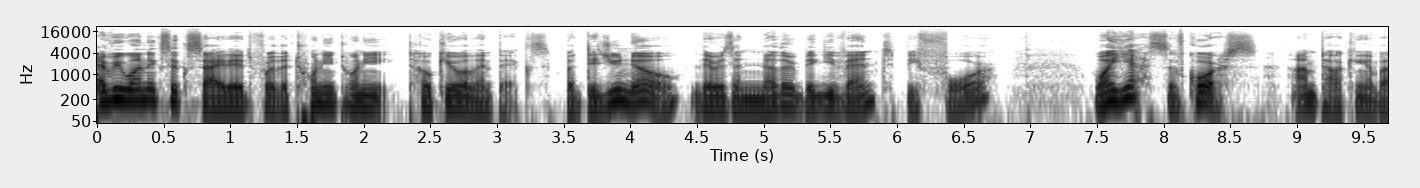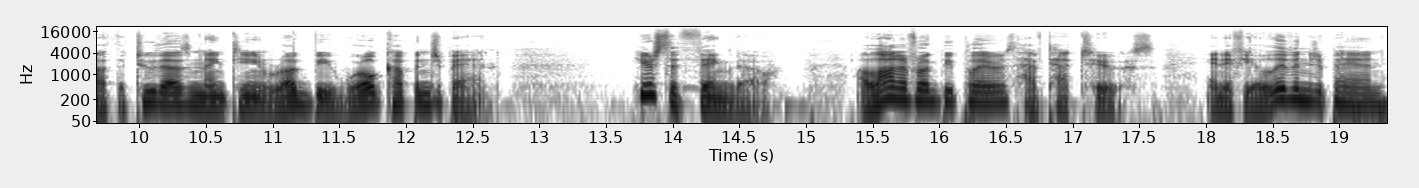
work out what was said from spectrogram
Everyone is excited for the 2020 Tokyo Olympics, but did you know there is another big event before? Why, yes, of course. I'm talking about the 2019 Rugby World Cup in Japan. Here's the thing though a lot of rugby players have tattoos, and if you live in Japan,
